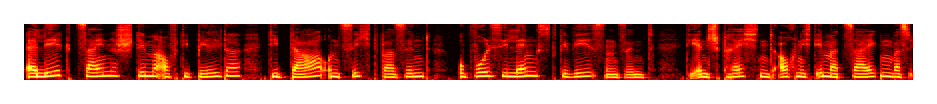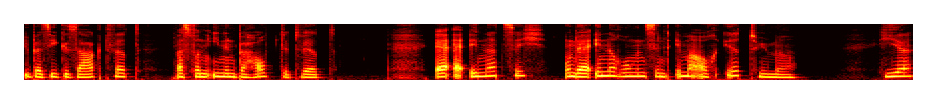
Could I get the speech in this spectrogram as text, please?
er legt seine Stimme auf die Bilder, die da und sichtbar sind, obwohl sie längst gewesen sind, die entsprechend auch nicht immer zeigen, was über sie gesagt wird, was von ihnen behauptet wird. Er erinnert sich und Erinnerungen sind immer auch Irrtümer. Hier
